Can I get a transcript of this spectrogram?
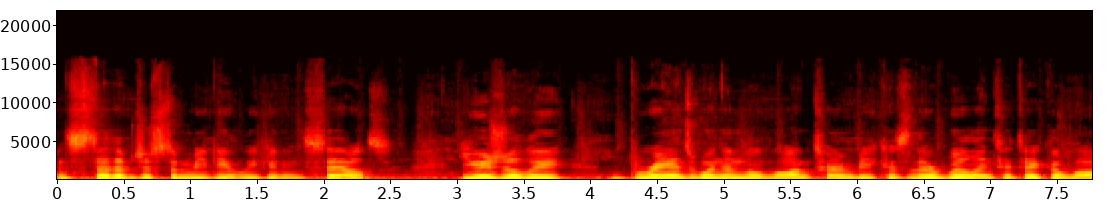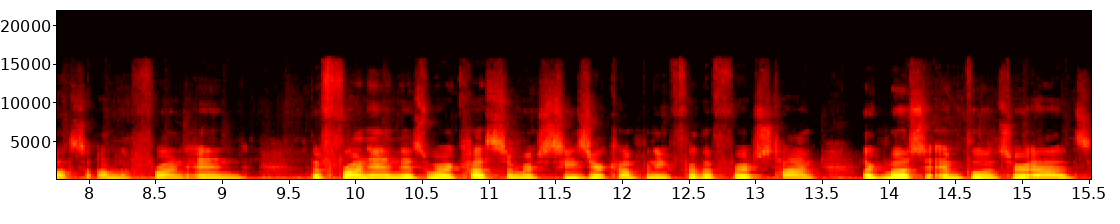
instead of just immediately getting sales. Usually, brands win in the long term because they're willing to take a loss on the front end. The front end is where a customer sees your company for the first time, like most influencer ads.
